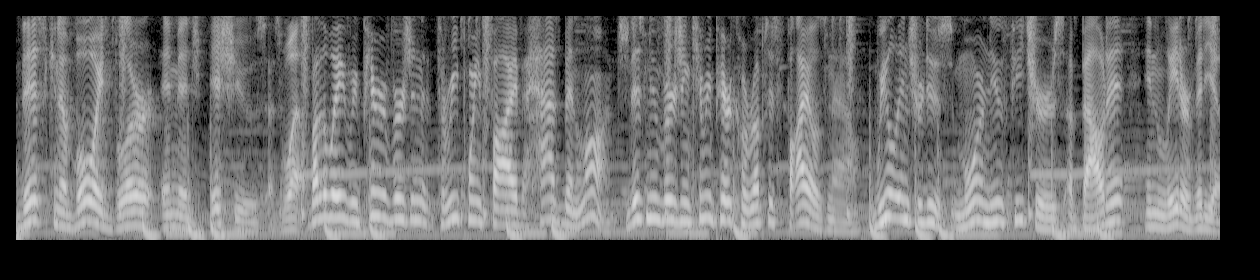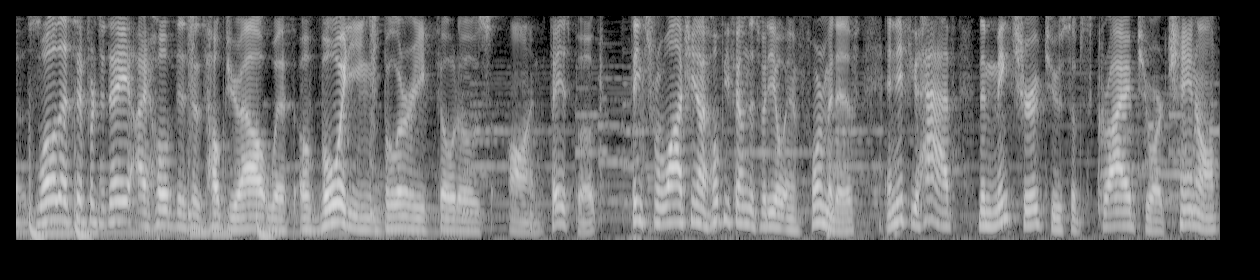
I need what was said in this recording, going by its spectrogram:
This can avoid blur image issues as well. By the way, Repair version 3.5 has been launched. This new version can repair corrupted files now. We'll introduce more new features about it in later videos. Well, that's it for today. I hope this has helped you out with avoiding blurry photos on Facebook. Thanks for watching, I hope you found this video informative, and if you have, then make sure to subscribe to our channel,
